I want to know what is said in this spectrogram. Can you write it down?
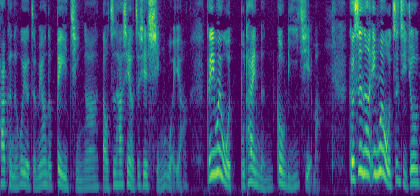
他可能会有怎么样的背景啊，导致他现在有这些行为啊？可因为我不太能够理解嘛。可是呢，因为我自己就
